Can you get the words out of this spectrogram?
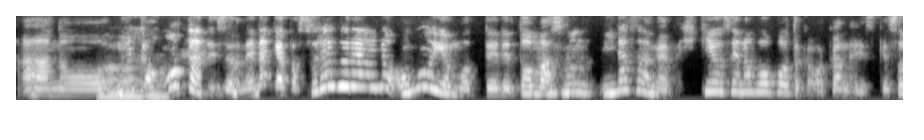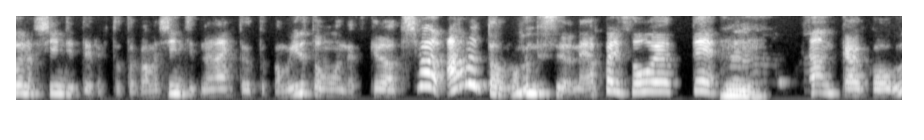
あのなんか思ったんですよね。なんかやっぱそれぐらいの思いを持ってるとまあその皆さんがやっぱ引き寄せの方法とかわかんないですけどそういうの信じてる人とか、まあ、信じてない人とかもいると思うんですけど私はあると思うんですよね。やっぱりそうやってうん。なんかこう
